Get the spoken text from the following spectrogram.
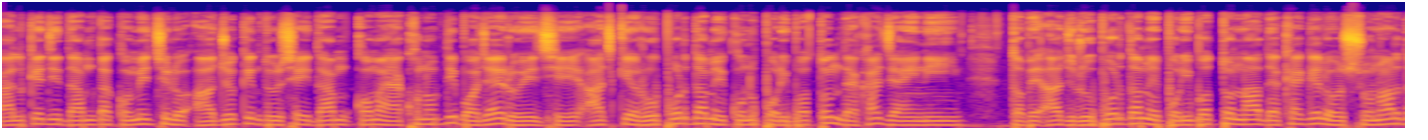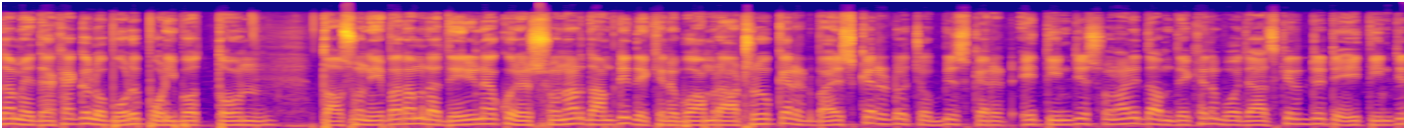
কালকে যে দামটা কমেছিল, আজও কিন্তু সেই দাম কমা এখন অবধি বজায় রয়েছে। আজকে রূপোর দামে কোনো পরিবর্তন দেখা যায়নি। তবে আজ রূপোর দামে পরিবর্তন না দেখা গেলেও সোনার দামে দেখা গেল বড় পরিবর্তন। তো আসুন এবার আমরা দেরি না করে সোনার দামটি দেখে নেব। আমরা আঠেরো ক্যারেট, বাইশ ক্যারেট ও চব্বিশ ক্যারেট এই তিনটি সোনারই দাম দেখে নেব যে আজকের ডেটে এই তিনটি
